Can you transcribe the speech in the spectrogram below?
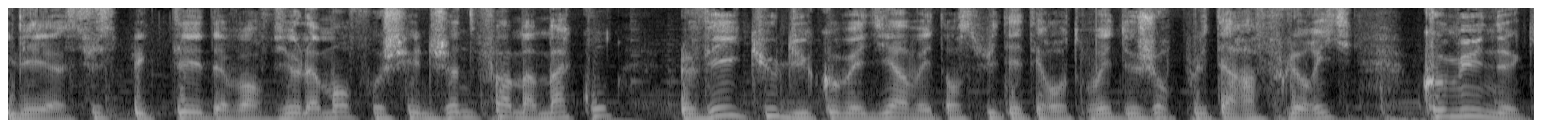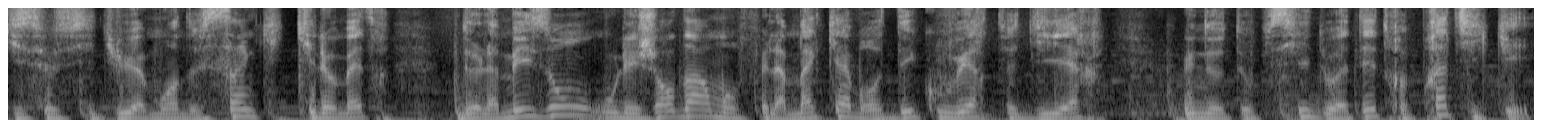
Il est suspecté d'avoir violemment fauché une jeune femme à Mâcon. Le véhicule du comédien avait ensuite été retrouvé deux jours plus tard à Fleury, commune qui se situe à moins de 5 km de la maison où les gendarmes ont fait la macabre découverte d'hier. Une autopsie doit être pratiquée.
